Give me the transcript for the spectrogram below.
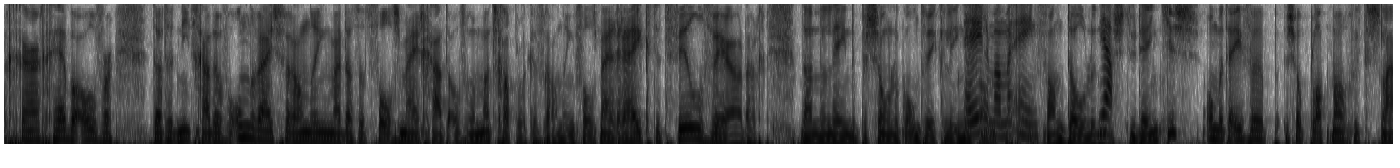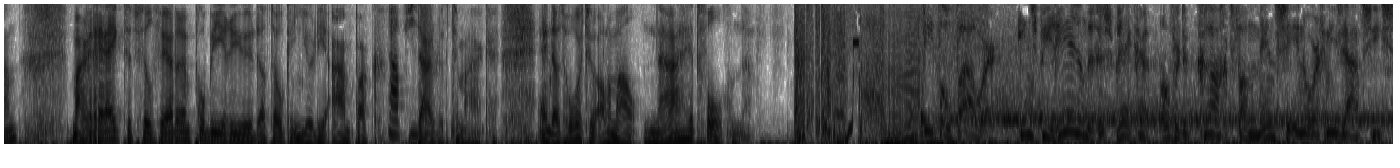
graag hebben over dat het niet gaat over onderwijsverandering. Maar dat het volgens mij gaat over een maatschappelijke verandering. Volgens mij reikt het veel verder dan alleen de persoonlijke ontwikkeling Helemaal van, van dolende ja. studentjes. Om het even zo plat mogelijk te slaan. Maar reikt het veel verder en proberen jullie dat ook in jullie aanpak Absoluut. duidelijk te maken. En dat hoort u allemaal na het volgende. People Power. Inspirerende gesprekken over de kracht van mensen in organisaties.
